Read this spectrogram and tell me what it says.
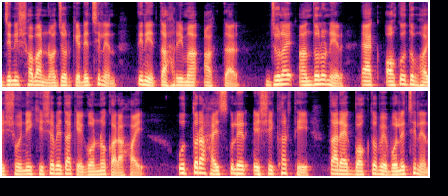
যিনি সবার নজর কেড়েছিলেন, তিনি তাহরিমা আক্তার। জুলাই আন্দোলনের এক অকুতভয় সৈনিক হিসেবে তাকে গণ্য করা হয়। উত্তরা হাইস্কুলের এই শিক্ষার্থী তার এক বক্তব্যে বলেছিলেন,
